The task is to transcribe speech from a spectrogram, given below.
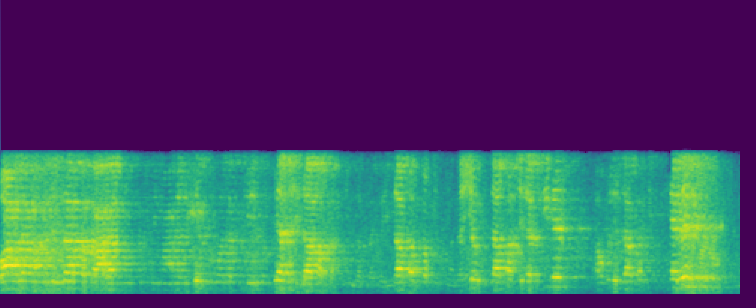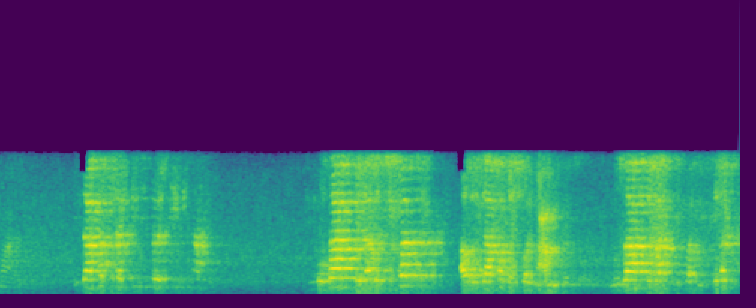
وعلى الاضافه على المسلم معنويه ونفسيه يعني اضافه اضافه اضافه اضافه اضافه او اضافه اضافه اضافه مضاف إلى الصفه أو إضافة الكل معمول مضاف إلى الصفه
